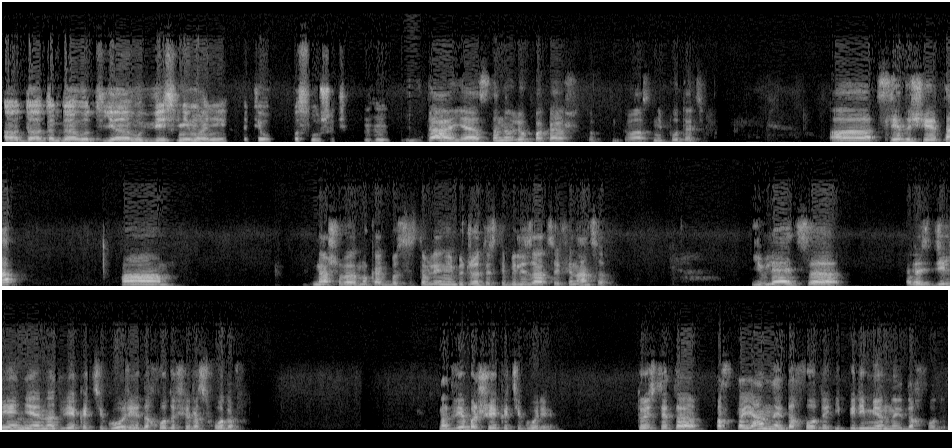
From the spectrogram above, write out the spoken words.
А, да, тогда вот я весь внимание хотел послушать. Угу. Да, я остановлю пока, чтобы вас не путать. А, следующий этап а, нашего, ну, как бы составления бюджета и стабилизации финансов является разделение на две категории доходов и расходов. На две большие категории. То есть это постоянные доходы и переменные доходы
